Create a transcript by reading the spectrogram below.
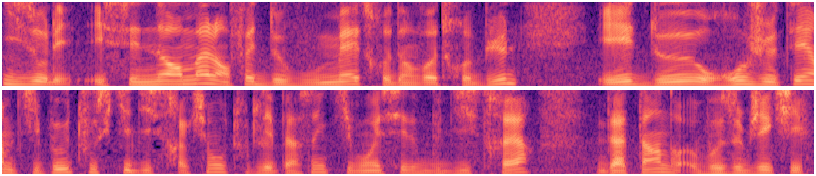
isolé. Et c'est normal en fait de vous mettre dans votre bulle et de rejeter un petit peu tout ce qui est distraction ou toutes les personnes qui vont essayer de vous distraire d'atteindre vos objectifs.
